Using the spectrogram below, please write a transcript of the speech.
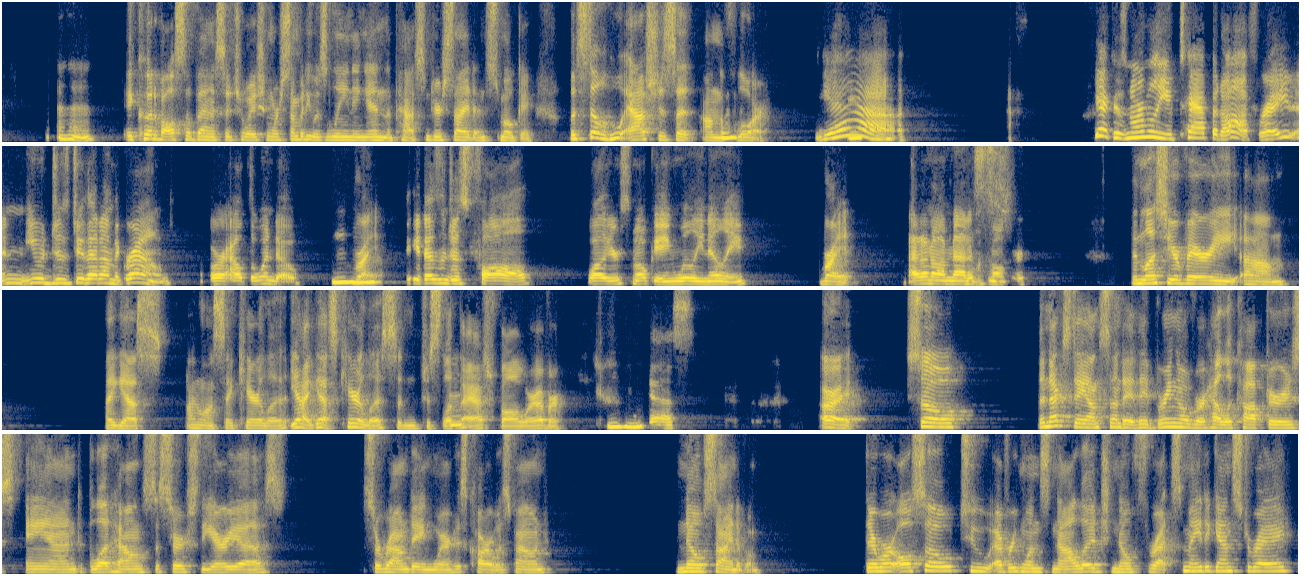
hmm It could have also been a situation where somebody was leaning in the passenger side and smoking. But still, who ashes it on the floor? Yeah. Yeah, because normally you tap it off, right? And you would just do that on the ground or out the window. Mhm. Right, It doesn't just fall while you're smoking willy nilly. right. I don't know. I'm not a smoker. Unless you're very, um, I guess, I don't want to say careless. Yeah, I guess careless and just let the ash fall wherever. Mhm. Yes. All right. So the next day on Sunday, they bring over helicopters and bloodhounds to search the areas surrounding where his car was found. No sign of him. There were also, to everyone's knowledge, no threats made against Ray.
